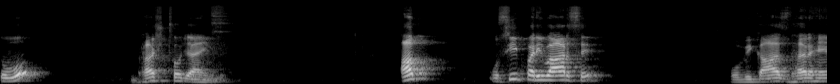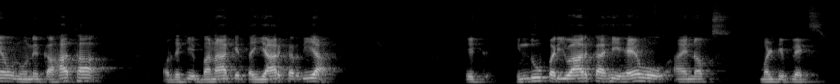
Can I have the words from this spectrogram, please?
तो वो भ्रष्ट हो जाएँगे। अब उसी परिवार से वो विकास धर हैं, उन्होंने कहा था, और देखिए, बना के तैयार कर दिया। एक हिंदू परिवार का ही है वो आइनॉक्स मल्टीप्लेक्स।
